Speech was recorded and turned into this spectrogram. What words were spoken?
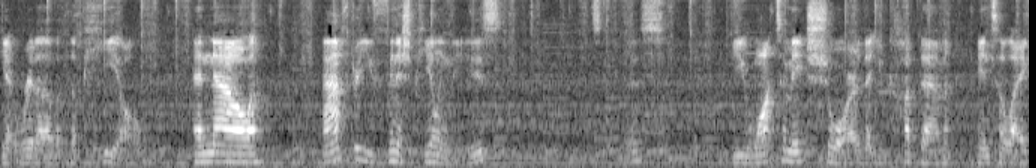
get rid of the peel. And now, after you finish peeling these, this, you want to make sure that you cut them into like,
